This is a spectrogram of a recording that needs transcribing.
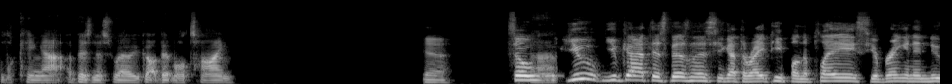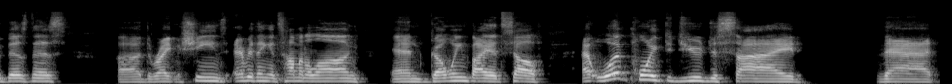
looking at a business where we've got a bit more time. Yeah. So uh, you you've got this business, you got the right people in the place, you're bringing in new business, uh, the right machines, everything is humming along and going by itself. At what point did you decide that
